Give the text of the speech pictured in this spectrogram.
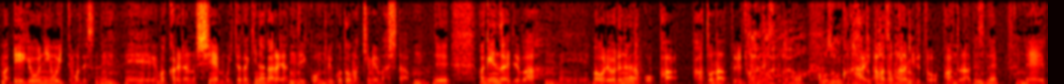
まあ、営業においてもですね、うん、えー、まあ、彼らの支援もいただきながらやっていこうということをまあ決めました。うん、で、まあ、現在では、うん、えー、まあ、我々のようなこうパパートナーという点ですけども、アマゾンから見るとパートナー、はい、アマゾンから見るとパートナーですね。うん、えー、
